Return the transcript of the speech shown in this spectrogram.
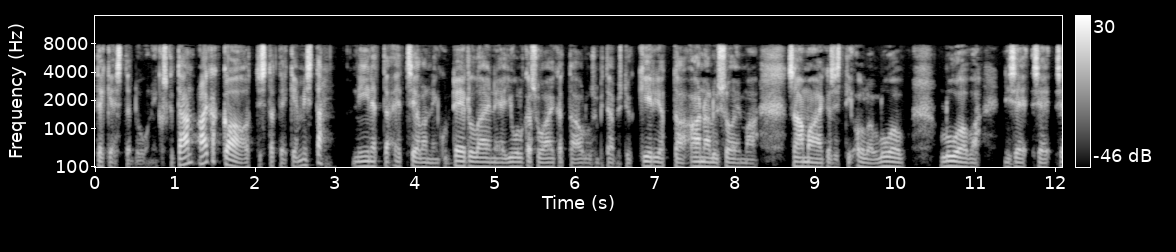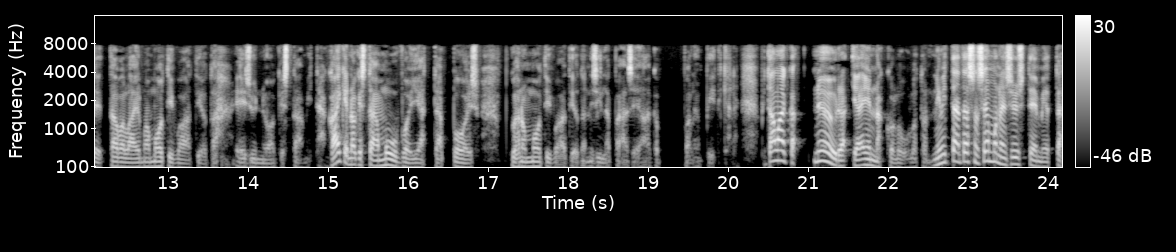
tekemään sitä duunia, koska tämä on aika kaoottista tekemistä, niin, että, että siellä on niin kuin deadline ja julkaisuaikataulu, se pitää pystyä kirjoittamaan, analysoimaan, samaan aikaisesti olla luova, niin se, se, se tavallaan ilman motivaatiota ei synny oikeastaan mitään. Kaiken oikeastaan muu voi jättää pois, kun hän on motivaatiota, niin sillä pääsee aika paljon pitkälle. Pitää olla aika nöyrä ja ennakkoluuloton. Nimittäin tässä on semmoinen systeemi, että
